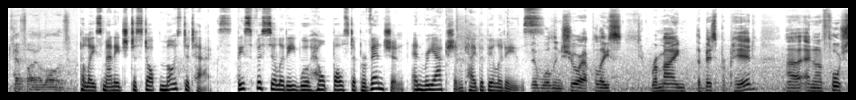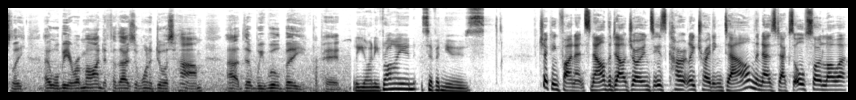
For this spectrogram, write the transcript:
cafe alive. police managed to stop most attacks. This facility will help bolster prevention and reaction capabilities. It will ensure our police remain the best prepared. Uh, and unfortunately, it will be a reminder for those that want to do us harm uh, that we will be prepared. Leonie Ryan, 7 News. Checking finance now. The Dow Jones is currently trading down. The Nasdaq's also lower.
